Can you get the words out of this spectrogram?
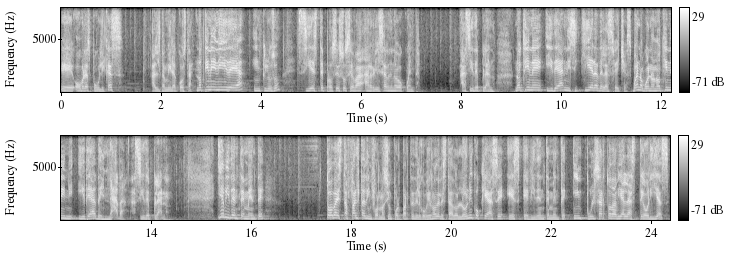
eh, obras públicas, Altamira Costa, no tiene ni idea incluso si este proceso se va a realizar de nuevo cuenta. Así de plano. No tiene idea ni siquiera de las fechas. Bueno, bueno, no tiene ni idea de nada, así de plano. Y evidentemente toda esta falta de información por parte del gobierno del estado lo único que hace es evidentemente impulsar todavía las teorías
